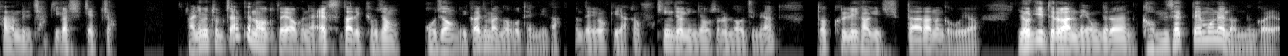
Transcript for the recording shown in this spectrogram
사람들이 찾기가 쉽겠죠. 아니면 좀 짧게 넣어도 돼요. 그냥 X다리 교정, 고정 이까지만 넣어도 됩니다. 근데 이렇게 약간 후킹적인 요소를 넣어주면 더 클릭하기 쉽다라는 거고요. 여기 들어간 내용들은 검색 때문에 넣는 거예요.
